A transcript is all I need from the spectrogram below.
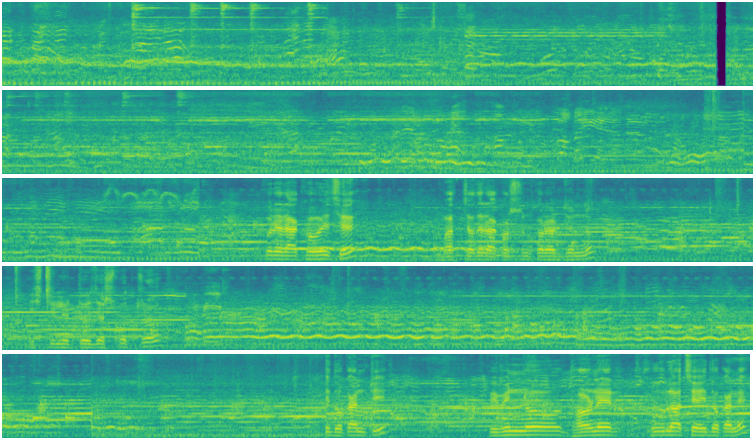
করে রাখা হয়েছে বাচ্চাদের আকর্ষণ করার জন্য। স্টিলের তৈজসপত্র। এই দোকানটি বিভিন্ন ধরনের ফুল আছে এই দোকানে।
